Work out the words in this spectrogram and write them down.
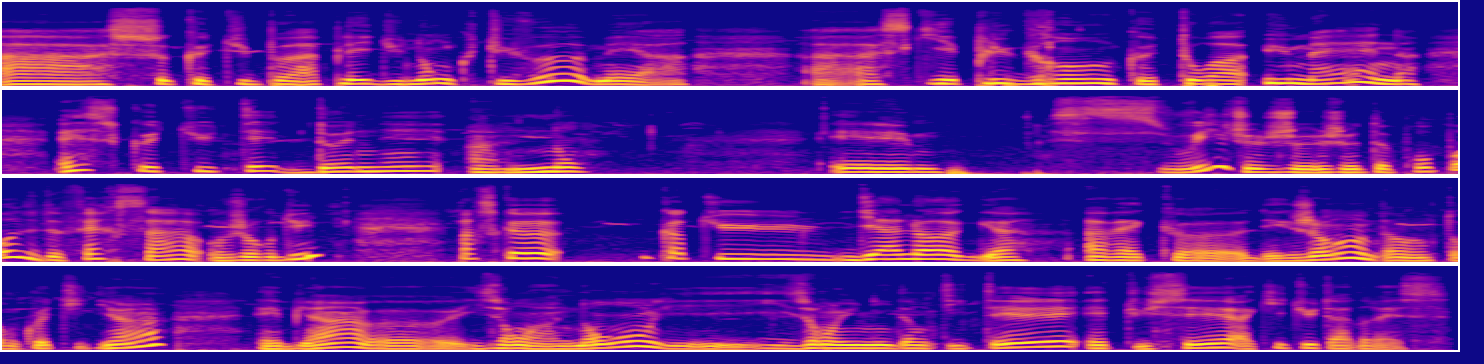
à ce que tu peux appeler du nom que tu veux, mais à, à, ce qui est plus grand que toi, humaine, est-ce que tu t'es donné un nom? Et oui, je, je, je te propose de faire ça aujourd'hui, parce que quand tu dialogues avec euh, des gens dans ton quotidien, eh bien, euh, ils ont un nom, ils, ils, ont une identité, et tu sais à qui tu t'adresses.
